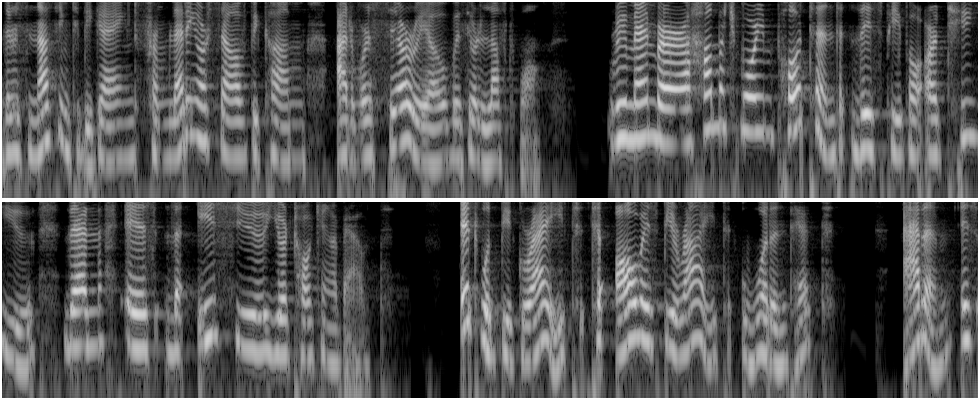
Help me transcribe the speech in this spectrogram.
there's nothing to be gained from letting yourself become adversarial with your loved ones. Remember how much more important these people are to you than is the issue you're talking about. It would be great to always be right, wouldn't it? Adam is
